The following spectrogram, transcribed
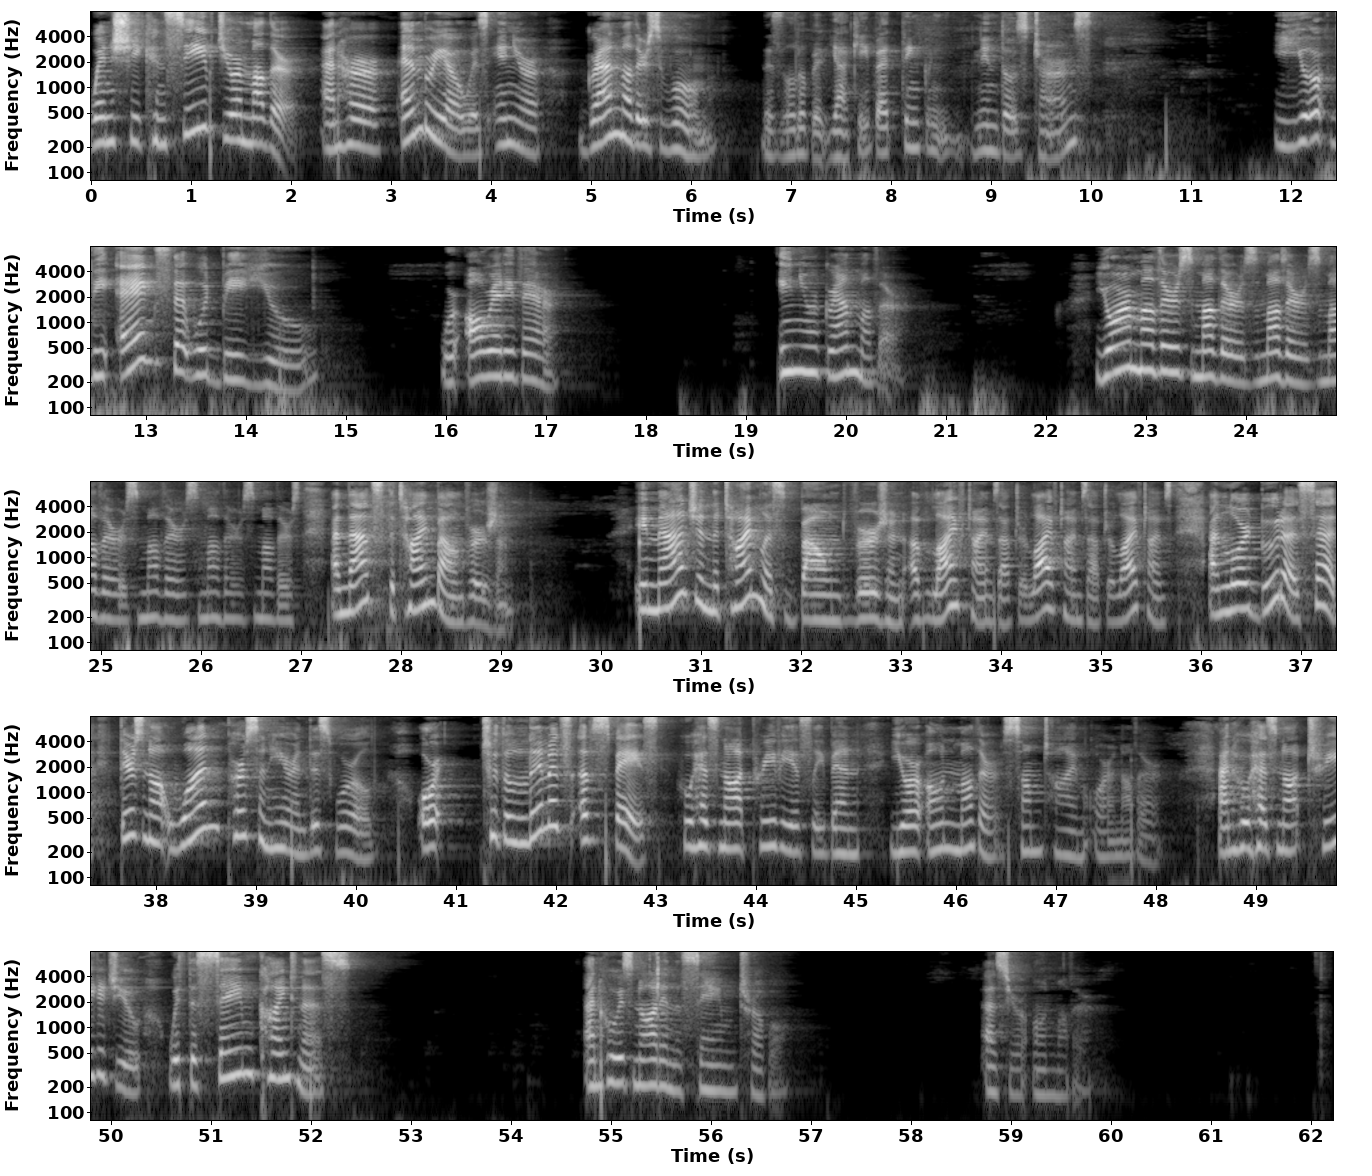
when she conceived your mother, and her embryo was in your grandmother's womb, this is a little bit yucky, but think in those terms. Your, the eggs that would be you were already there in your grandmother. Your mother's mother's mother's mother's mother's mother's mother's. And that's the time bound version. Imagine the timeless bound version of lifetimes after lifetimes after lifetimes. And Lord Buddha said, There's not one person here in this world, or to the limits of space, who has not previously been your own mother sometime or another, and who has not treated you with the same kindness, and who is not in the same trouble. as your own mother.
